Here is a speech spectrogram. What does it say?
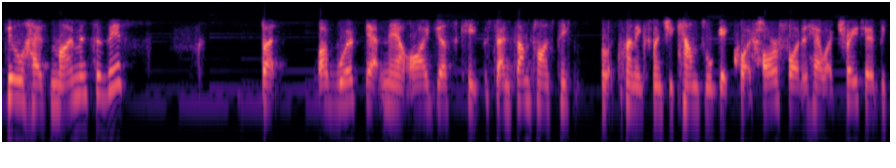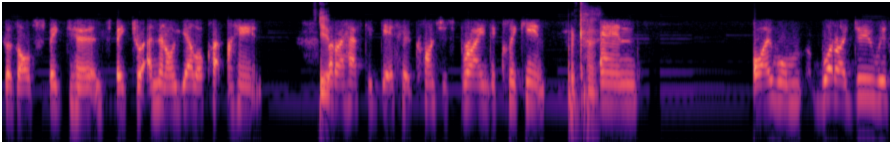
still has moments of this, but I've worked out now I just keep, and sometimes people at clinics when she comes will get quite horrified at how I treat her because I'll speak to her and speak to her and then I'll yell or clap my hands. Yep. But I have to get her conscious brain to click in. Okay. And I will, what I do with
